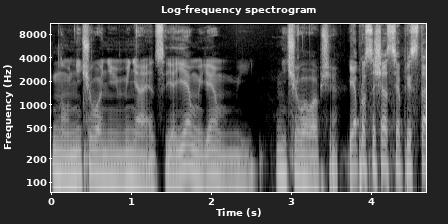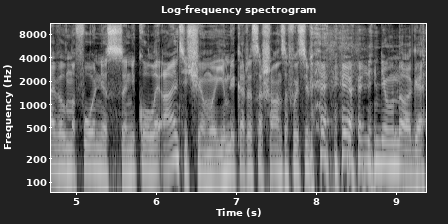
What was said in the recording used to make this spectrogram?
ну, ничего не меняется. Я ем, ем, и ничего вообще. Я просто сейчас себя представил на фоне с Николой Античем, и мне кажется, шансов у тебя немного.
